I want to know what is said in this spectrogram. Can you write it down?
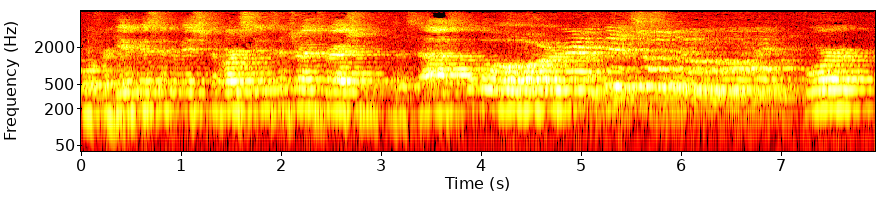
For forgiveness and remission of our sins and transgressions, let us ask the Lord. For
